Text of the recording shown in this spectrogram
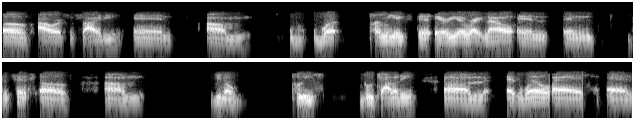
of our society and um, what permeates the area right now, and and the sense of um, you know police brutality, um, as well as as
